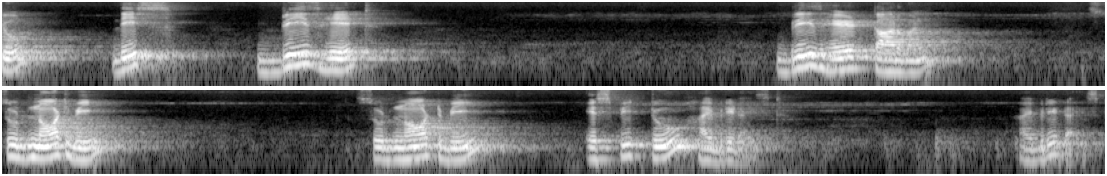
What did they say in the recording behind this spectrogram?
to this bridgehead bridgehead carbon should not be should not be sp2 hybridized. Hybridized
